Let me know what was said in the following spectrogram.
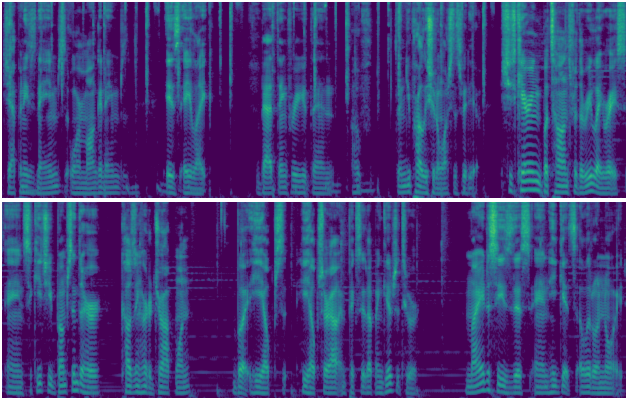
Japanese names or manga names is a like bad thing for you, then then you probably shouldn't watch this video. She's carrying batons for the relay race, and Sakichi bumps into her, causing her to drop one, but he helps he helps her out and picks it up and gives it to her. Maeda sees this and he gets a little annoyed.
